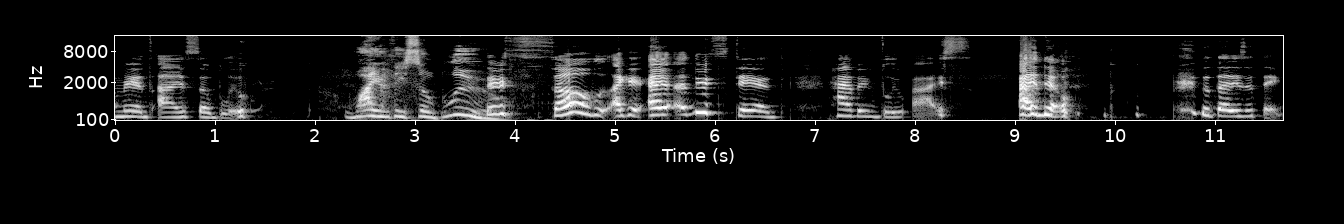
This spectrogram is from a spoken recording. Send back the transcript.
man's eyes so blue? Why are they so blue? They're so blue. I can I understand having blue eyes. I know. that that is a thing.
